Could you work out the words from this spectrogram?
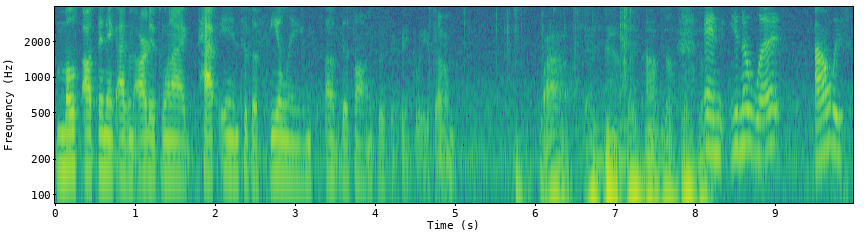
most authentic as an artist when I tap into the feelings of the song specifically. So Wow, that's deep. That's deep. awesome. That's dope. And you know what? I always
